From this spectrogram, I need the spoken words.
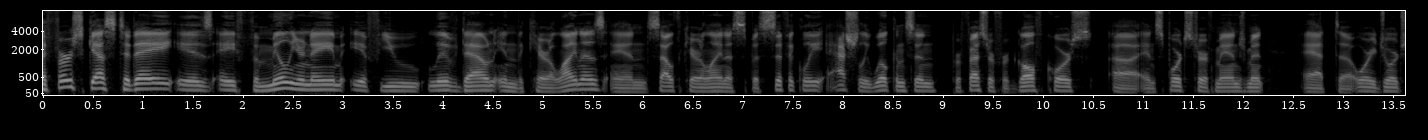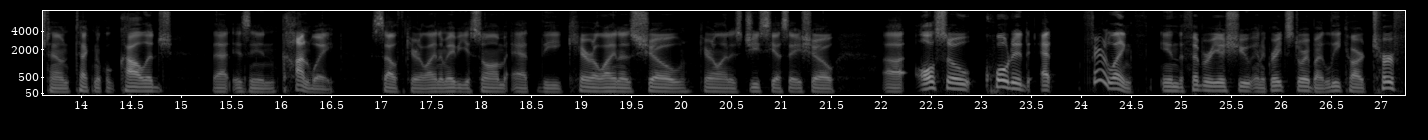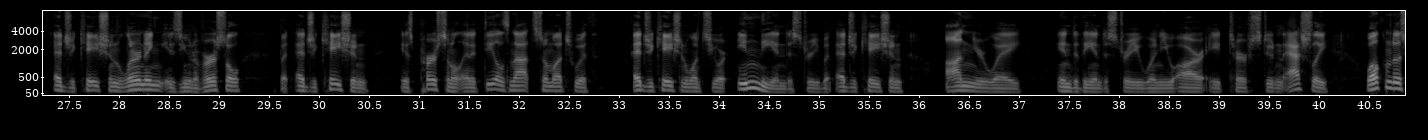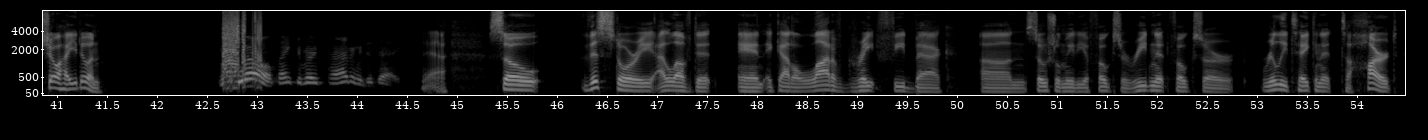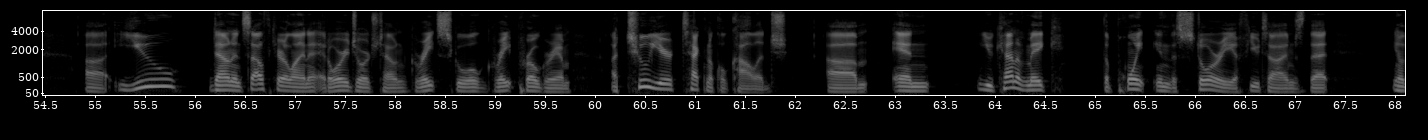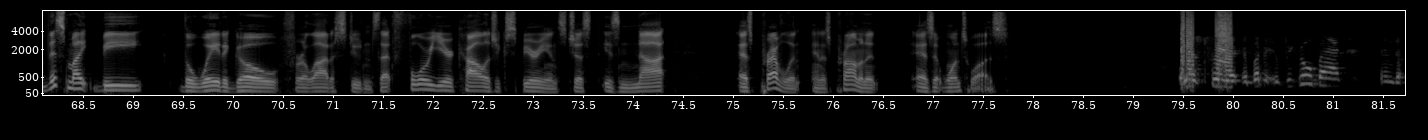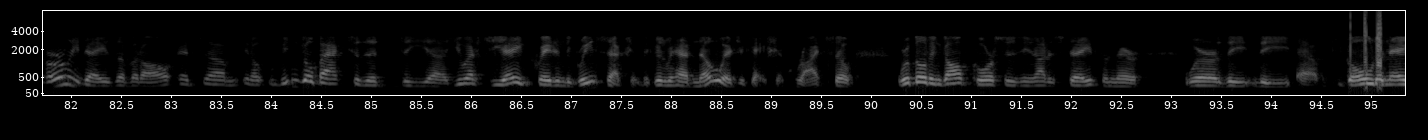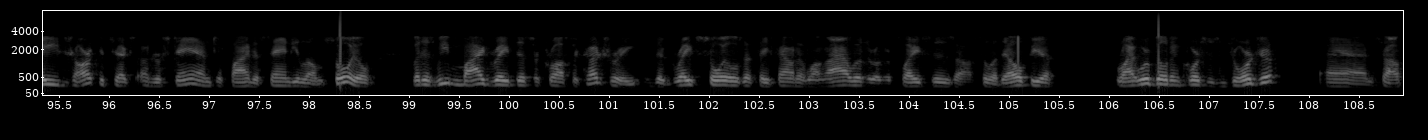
My first guest today is a familiar name if you live down in the Carolinas and South Carolina specifically. Ashley Wilkinson, professor for golf course uh, and sports turf management at uh, Horry Georgetown Technical College. That is in Conway, South Carolina. Maybe you saw him at the Carolinas show, Carolinas GCSA show. Uh, also quoted at fair length in the February issue in a great story by Lee Carr Turf Education Learning is Universal but education is personal and it deals not so much with education once you're in the industry, but education on your way into the industry when you are a turf student. Ashley, welcome to the show. How you doing? Very well. Thank you very much for having me today. Yeah. So this story, I loved it, and it got a lot of great feedback on social media. Folks are reading it. Folks are really taking it to heart. Uh, you down in South Carolina at Horry Georgetown. Great school, great program, a two year technical college. Um, and you kind of make the point in the story a few times that, you know, this might be the way to go for a lot of students. That four year college experience just is not as prevalent and as prominent as it once was. That's. But if we go back in the early days of it all, it um, you know we can go back to the the uh, USGA creating the green section because we had no education, right? So we're building golf courses in the United States, and they're where the the uh, golden age architects understand to find a sandy loam soil. But as we migrate this across the country, the great soils that they found in Long Island or other places, uh, Philadelphia, right? We're building courses in Georgia and South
